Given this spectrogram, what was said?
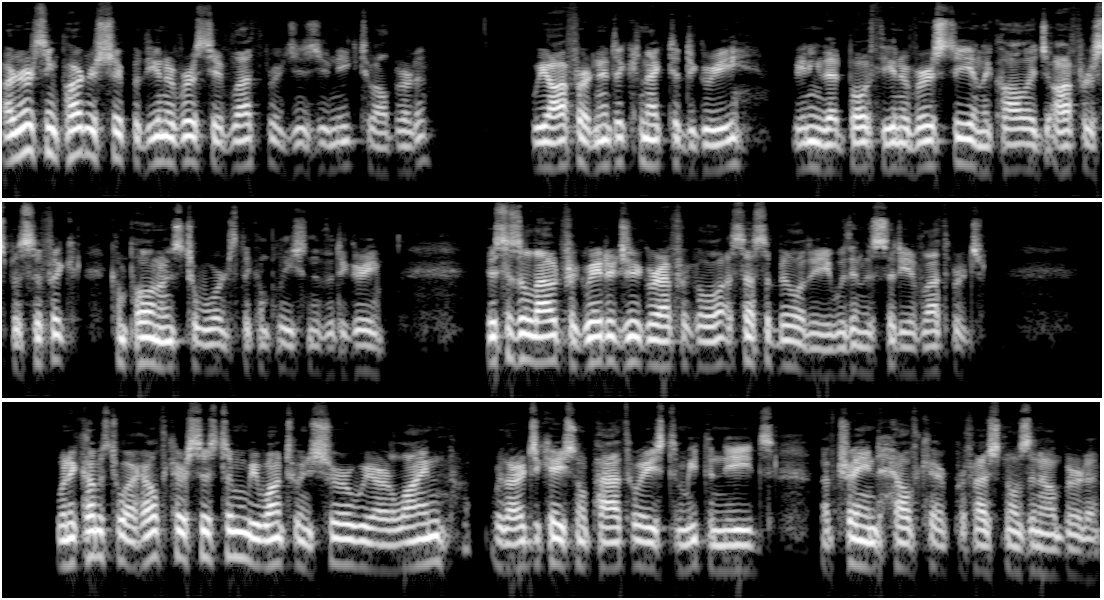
Our nursing partnership with the University of Lethbridge is unique to Alberta. We offer an interconnected degree, meaning that both the university and the college offer specific components towards the completion of the degree. This has allowed for greater geographical accessibility within the city of Lethbridge. When it comes to our healthcare system, we want to ensure we are aligned with our educational pathways to meet the needs of trained healthcare professionals in Alberta.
